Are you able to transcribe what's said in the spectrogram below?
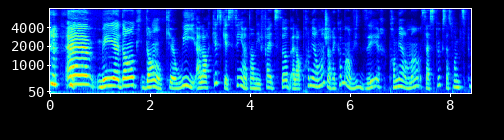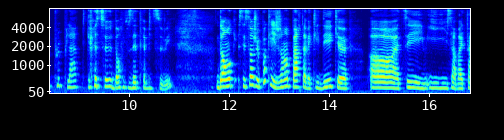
Euh, mais euh, donc, donc euh, oui. Alors, qu'est-ce que c'est un temps des fêtes sub? Alors, premièrement, j'aurais comme envie de dire, premièrement, ça se peut que ça soit un petit peu plus plate que ceux dont vous êtes habitués. Donc, c'est ça, je veux pas que les gens partent avec l'idée que, ah, tu sais, ça va être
